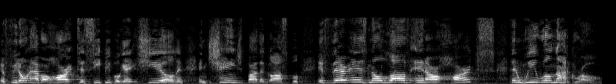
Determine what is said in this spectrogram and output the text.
if we don't have a heart to see people get healed and, and changed by the gospel, if there is no love in our hearts, then we will not grow.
